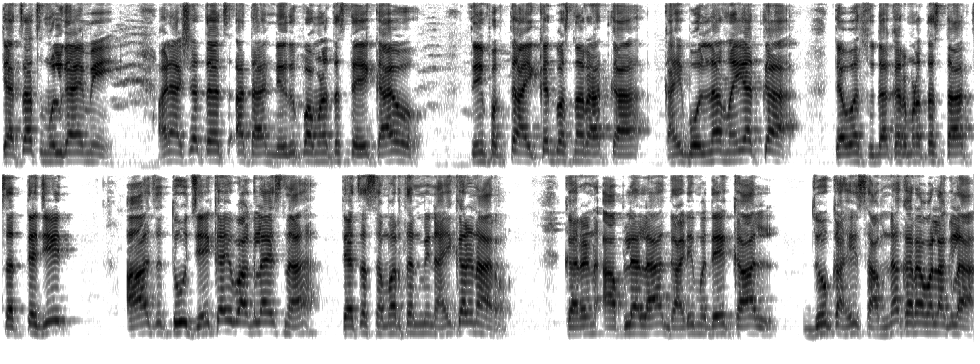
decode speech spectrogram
त्याचाच मुलगा आहे मी. आणि अशातच आता निरुपा म्हणत असते काय हो? तुम्ही फक्त ऐकत बसणार आहात का? काही बोलणार नाही आहात का? त्यावर सुधाकर म्हणत असतात सत्यजित आज तू जे काही वागलायस ना त्याचं समर्थन मी नाही करणार. कारण आपल्याला गाडीमध्ये काल जो काही सामना करावा लागला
